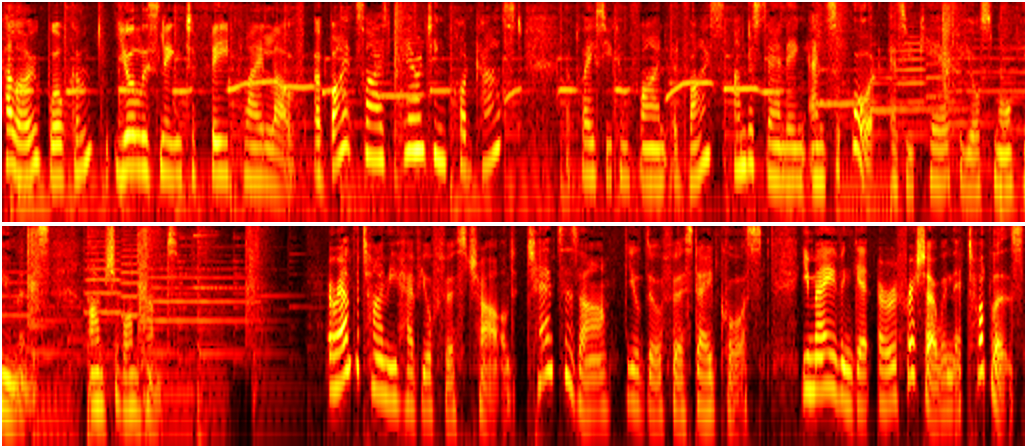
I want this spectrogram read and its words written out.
Hello, welcome. You're listening to Feed, Play, Love, a bite sized parenting podcast, a place you can find advice, understanding, and support as you care for your small humans. I'm Siobhan Hunt. Around the time you have your first child, chances are you'll do a first aid course. You may even get a refresher when they're toddlers.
